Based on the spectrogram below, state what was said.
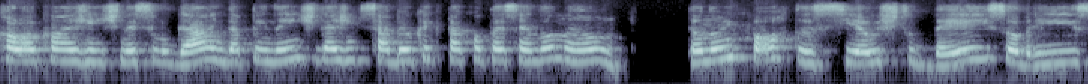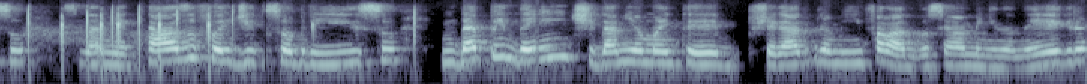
colocam a gente nesse lugar, independente da gente saber o que está acontecendo ou não. Então, não importa se eu estudei sobre isso, se na minha casa foi dito sobre isso, independente da minha mãe ter chegado para mim e falado: você é uma menina negra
